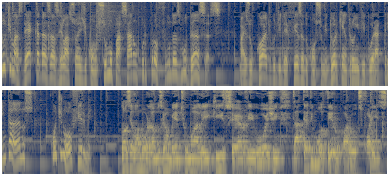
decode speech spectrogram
últimas décadas, as relações de consumo passaram por profundas mudanças. Mas o Código de Defesa do Consumidor, que entrou em vigor há 30 anos, continuou firme. Nós elaboramos realmente uma lei que serve hoje até de modelo para outros países.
